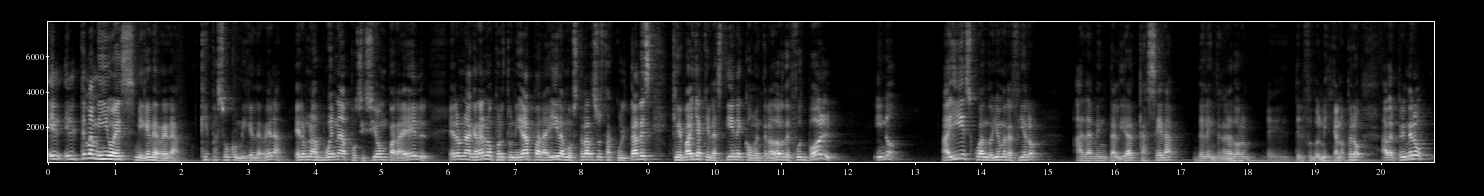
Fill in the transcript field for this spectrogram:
el, tema mío es Miguel Herrera. ¿Qué pasó con Miguel Herrera? Era una buena posición para él, era una gran oportunidad para ir a mostrar sus facultades, que vaya que las tiene como entrenador de fútbol. Y no, ahí es cuando yo me refiero a la mentalidad casera del entrenador eh, del fútbol mexicano. Pero, a ver, primero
